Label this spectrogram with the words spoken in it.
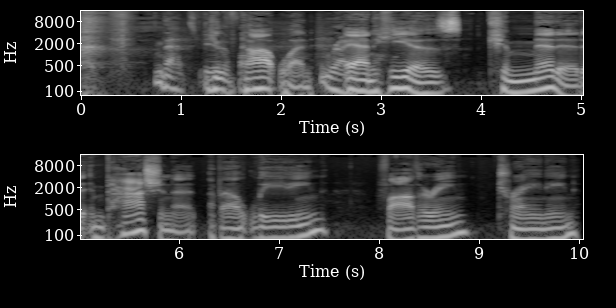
That's beautiful. You've got one. Right. And he is committed and passionate about leading, fathering, training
